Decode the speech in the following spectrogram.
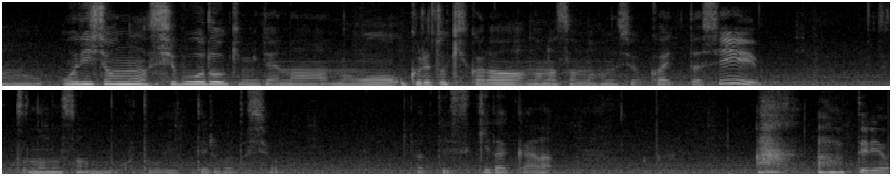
あのオーディションの志望動機みたいなのを送る時から奈々さんの話を書いてたしずっと奈々さんのことを言ってる私は。だって好きだから。あ合ってるよ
